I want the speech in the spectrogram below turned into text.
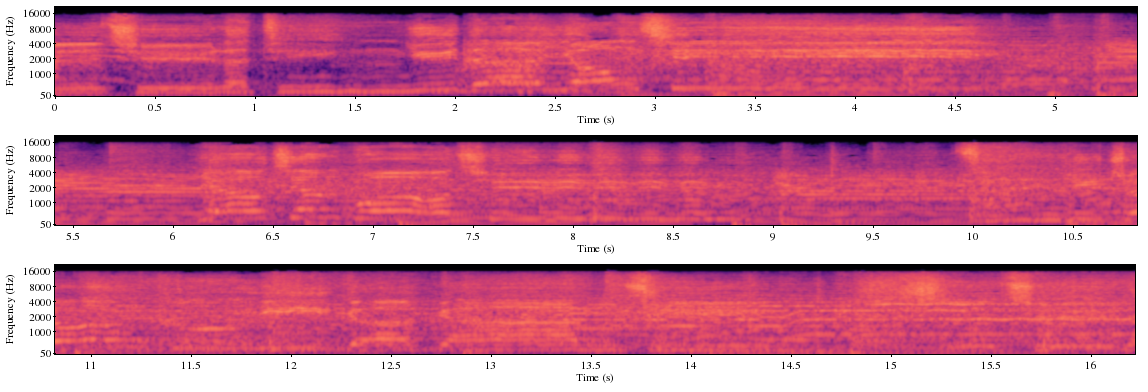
失去了听雨的勇气，要将过去在雨中哭一个干净。失去了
